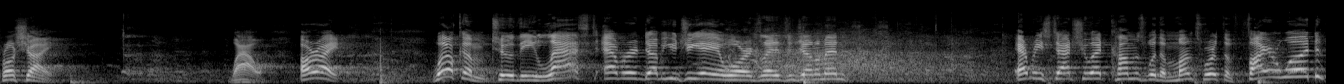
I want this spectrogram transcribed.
Proshai. Wow. All right. Welcome to the last ever WGA Awards, ladies and gentlemen. Every statuette comes with a month's worth of firewood,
